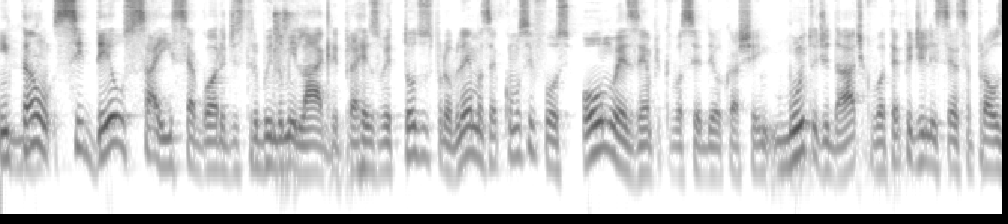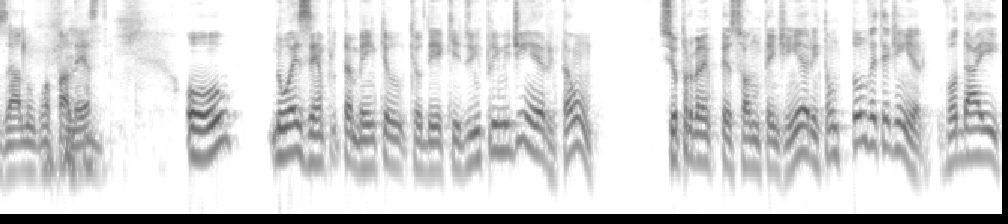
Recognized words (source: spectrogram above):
Então, uhum. se Deus saísse agora distribuindo milagre para resolver todos os problemas, é como se fosse, ou no exemplo que você deu, que eu achei muito didático, vou até pedir licença para usá-lo em alguma palestra, ou no exemplo também que eu, que eu dei aqui de imprimir dinheiro. Então, se o problema é que o pessoal não tem dinheiro, então todo mundo vai ter dinheiro. Vou dar aí,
